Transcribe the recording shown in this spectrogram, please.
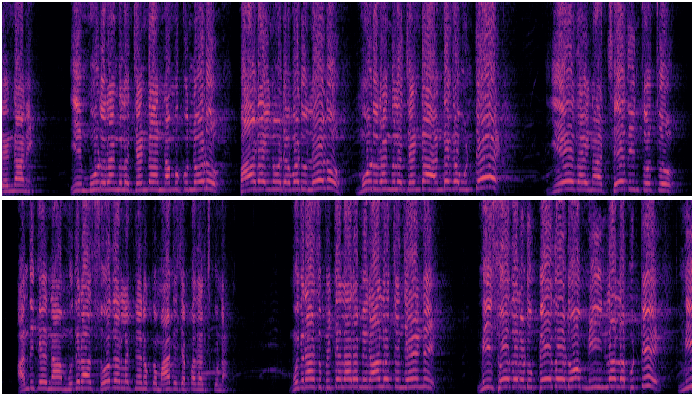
జెండాని. ఈ మూడు రంగుల జెండాని నమ్ముకున్నోడు పాడైనోడు ఎవడు లేడు. మూడు రంగుల జెండా అండగా ఉంటే ఏదైనా ఛేదించవచ్చు అందుకే నా ముదిరాజు సోదరులకు నేను ఒక మాట చెప్పదలుచుకున్నా. ముదిరాజు బిడ్డలారా మీరు ఆలోచన చేయండి. మీ సోదరుడు పేదోడు మీ ఇళ్ళల్లో పుట్టి మీ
